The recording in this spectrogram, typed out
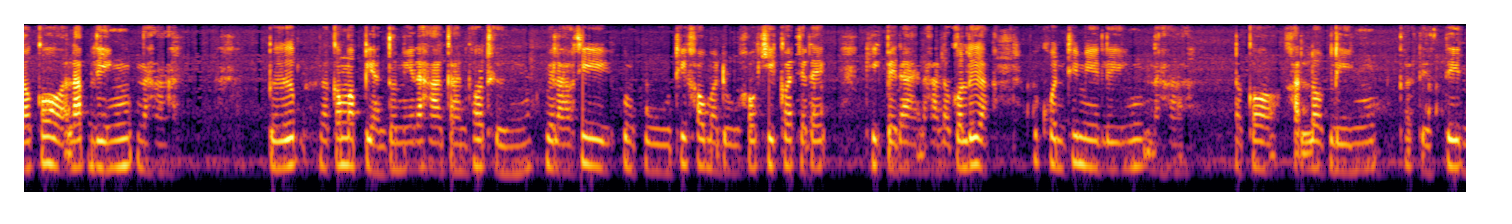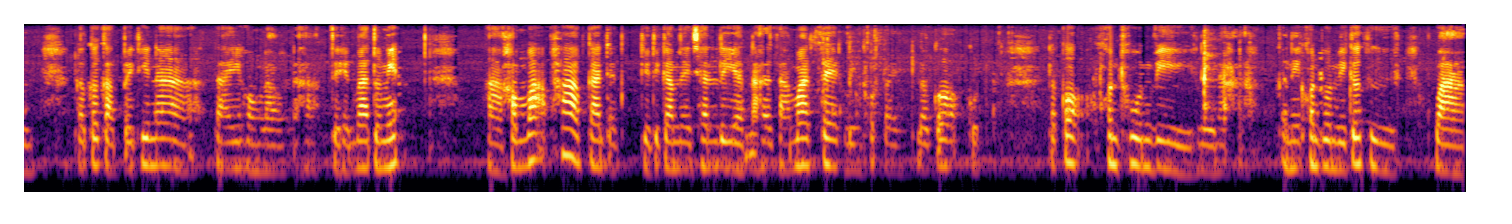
แล้วก็รับลิงก์นะคะ ปุ๊บแล้วก็มาเปลี่ยนตัวนี้นะคะ การเข้าถึงเวลาที่คุณครูที่เข้ามาดูเขาคลิกก็จะได้คลิกไปได้นะคะ แล้วก็เลือกทุกคนที่มีลิงก์นะคะ แล้วก็คัดลอกลิงก์ก็เสร็จสิ้น แล้วก็กลับไปที่หน้าไซต์ของเรานะคะ จะเห็นว่าตรงนี้อ่าคำว่าภาพการจัดกิจกรรมในชั้นเรียนนะคะ สามารถแทรกลิงก์เข้าไป แล้วก็กดแล้วก็ Ctrl V เลยนะคะอันนี้ Ctrl V ก็คือวาง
